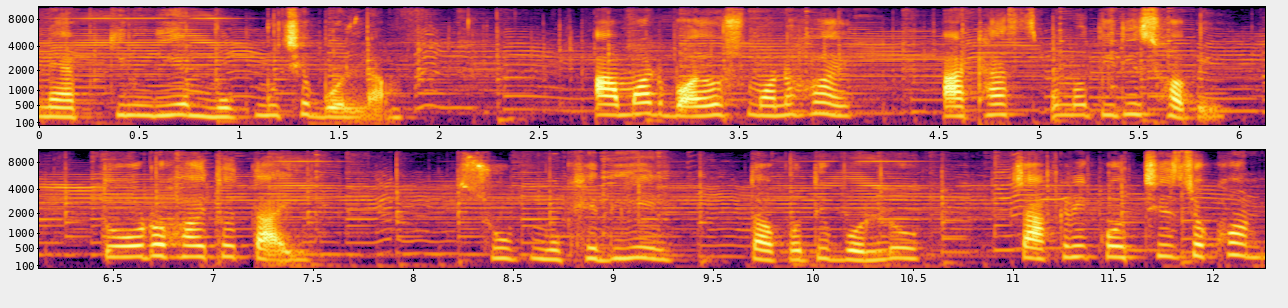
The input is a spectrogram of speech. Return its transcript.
ন্যাপকিন দিয়ে মুখ মুছে বললাম, আমার বয়স মনে হয় আঠাশ, উনতিরিশ হবে। তোরও হয়তো তাই। স্যুপ মুখে দিয়ে তপতি বলল, চাকরি করছিস যখন?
